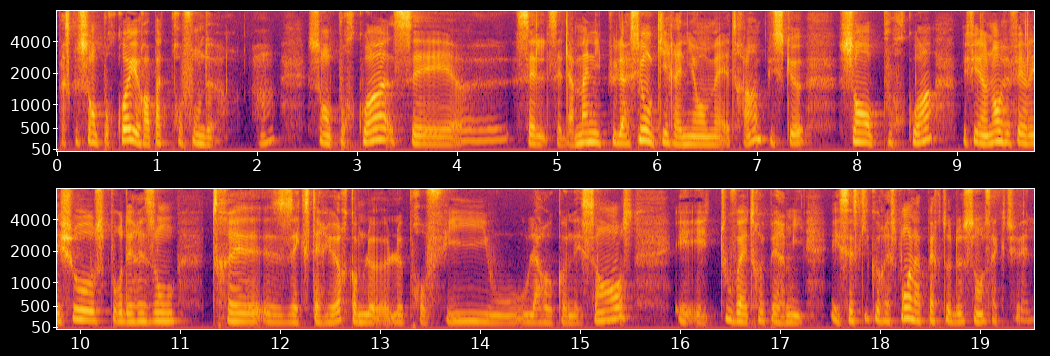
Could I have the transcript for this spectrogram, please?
parce que sans pourquoi, il n'y aura pas de profondeur. Hein. Sans pourquoi, euh, c'est de la manipulation qui règne en maître, hein, puisque sans pourquoi, mais finalement, je vais faire les choses pour des raisons très extérieures, comme le, profit ou la reconnaissance, et, tout va être permis. Et c'est ce qui correspond à la perte de sens actuelle.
